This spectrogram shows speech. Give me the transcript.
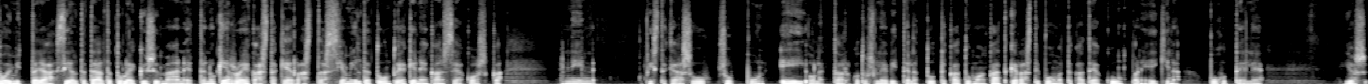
toimittaja sieltä täältä tulee kysymään, että no kerro ekasta kerrastas ja miltä tuntuu ja kenen kanssa ja koska, niin pistäkää suu suppuun. Ei ole tarkoitus levitellä. Tuutte katumaan katkerasti, puhumattakaan teidän kumppani ei ikinä puhu teille, jos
